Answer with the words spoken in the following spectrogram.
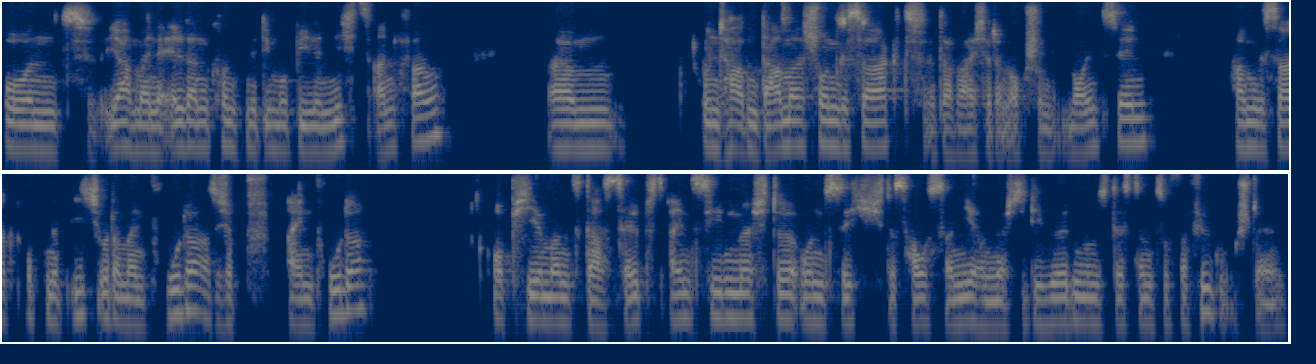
Und ja, meine Eltern konnten mit Immobilien nichts anfangen ähm, und haben damals schon gesagt, da war ich ja dann auch schon 19, haben gesagt, ob nicht ich oder mein Bruder, also ich habe einen Bruder, ob jemand da selbst einziehen möchte und sich das Haus sanieren möchte. Die würden uns das dann zur Verfügung stellen.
